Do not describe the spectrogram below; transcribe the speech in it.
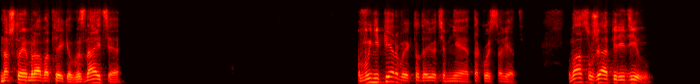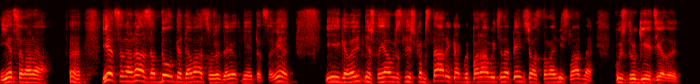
На что им Рав ответил, вы знаете, вы не первые, кто даете мне такой совет вас уже опередил. Ецарара. Ецарара задолго до вас уже дает мне этот совет и говорит мне, что я уже слишком старый, как бы пора выйти на пенсию, остановись, ладно, пусть другие делают.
